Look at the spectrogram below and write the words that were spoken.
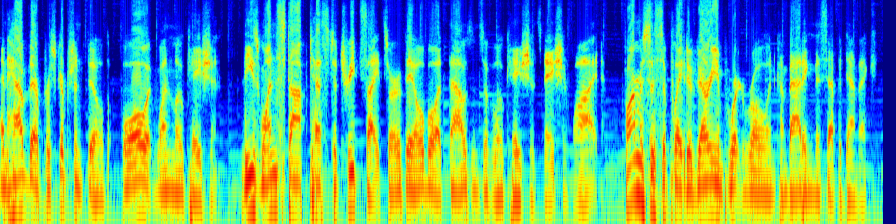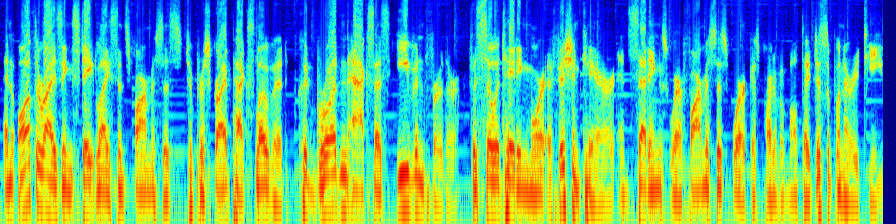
and have their prescription filled all at one location. These one stop test to treat sites are available at thousands of locations nationwide. Pharmacists have played a very important role in combating this epidemic, and authorizing state licensed pharmacists to prescribe Paxlovid could broaden access even further, facilitating more efficient care in settings where pharmacists work as part of a multidisciplinary team,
